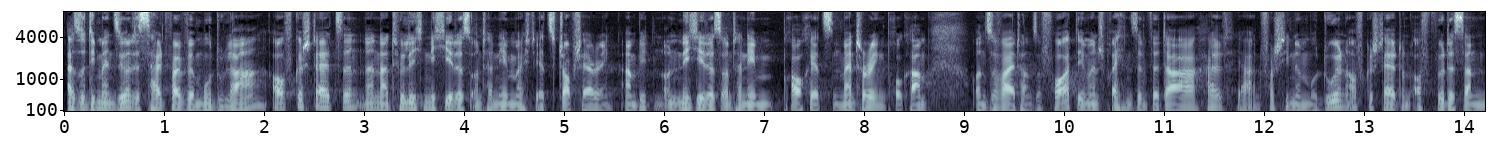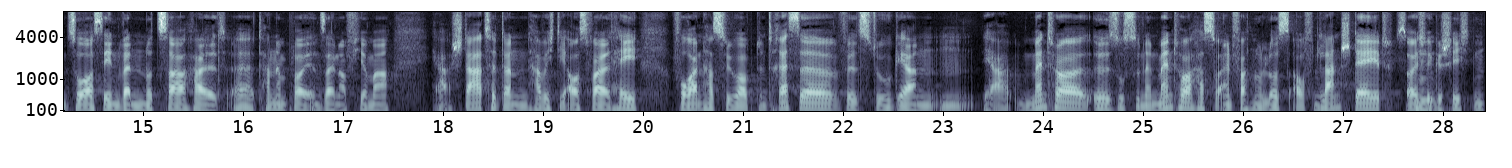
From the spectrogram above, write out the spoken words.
Also Dimension ist halt, weil wir modular aufgestellt sind. Ne? Natürlich nicht jedes Unternehmen möchte jetzt Jobsharing anbieten und nicht jedes Unternehmen braucht jetzt ein Mentoring-Programm und so weiter und so fort. Dementsprechend sind wir da halt ja in verschiedenen Modulen aufgestellt und oft würde es dann so aussehen, wenn ein Nutzer halt äh, Tandemploy in seiner Firma ja, startet, dann habe ich die Auswahl, hey, woran hast du überhaupt Interesse? Willst du gern einen ja, Mentor, äh, suchst du einen Mentor? Hast du einfach nur Lust auf ein Lunchdate? Solche mhm. Geschichten.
